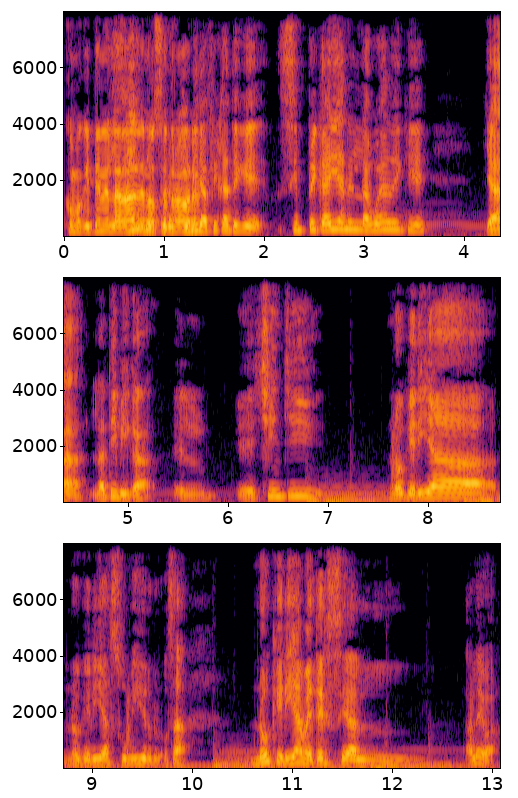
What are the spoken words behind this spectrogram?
Como que tienen la edad Sí, de po, nosotros pero ahora. Mira, fíjate que siempre caían en la wea de que. Ya, la típica. El eh, Shinji no quería. no quería asumir. O sea, no quería meterse al. al Eva.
